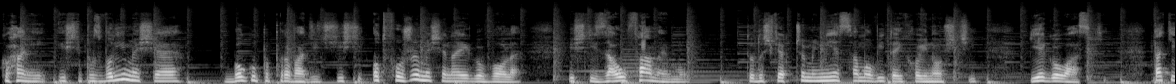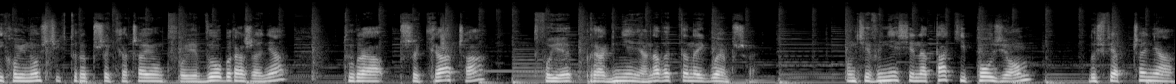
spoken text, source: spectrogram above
Kochani, jeśli pozwolimy się Bogu poprowadzić, jeśli otworzymy się na Jego wolę, jeśli zaufamy Mu, to doświadczymy niesamowitej hojności, Jego łaski. Takiej hojności, które przekraczają Twoje wyobrażenia, która przekracza Twoje pragnienia, nawet te najgłębsze. On Cię wyniesie na taki poziom doświadczenia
